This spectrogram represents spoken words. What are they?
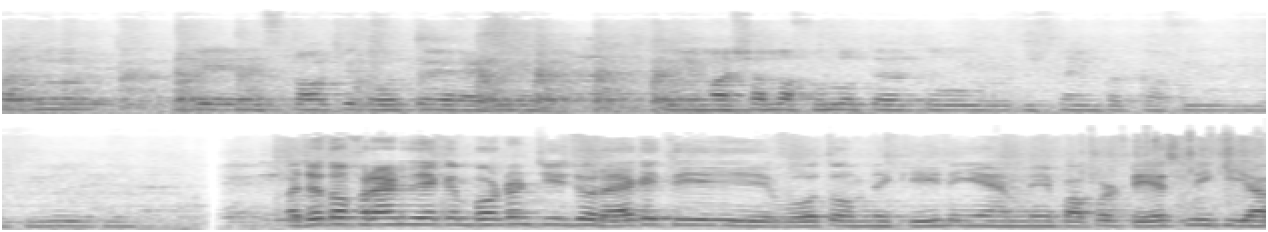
अब ये स्टॉक के तौर पे रेडी है। तो ये माशाल्लाह फुल होता है तो इस टाइम पर काफ़ी फील हो जाती है। अच्छा तो फ्रेंड्स एक इम्पोर्टेंट चीज़ जो रह गई थी वो तो हमने की नहीं है हमने पापड़ टेस्ट नहीं किया।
